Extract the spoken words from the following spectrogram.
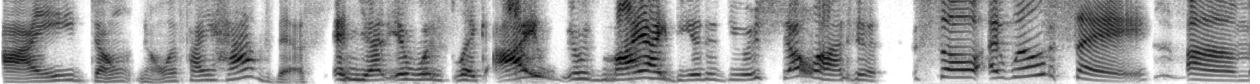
I don't know if I have this. And yet it was like I it was my idea to do a show on it. So I will say, um,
